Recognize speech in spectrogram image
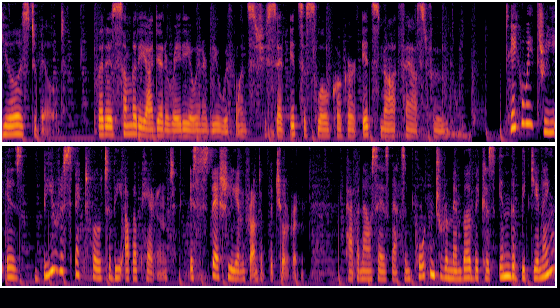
years to build. But as somebody I did a radio interview with once, she said, it's a slow cooker, it's not fast food. Takeaway three is be respectful to the other parent, especially in front of the children. Papernow says that's important to remember because in the beginning,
